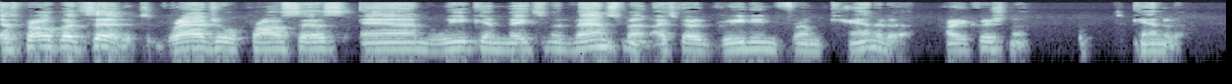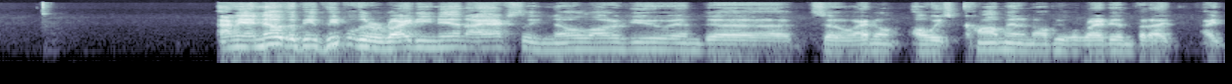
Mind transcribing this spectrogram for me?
as Prabhupada said, it's a gradual process and we can make some advancement. I just got a greeting from Canada. Hare Krishna to Canada. I mean, I know the people that are writing in. I actually know a lot of you, and uh, so I don't always comment on all people write in, but I, I,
